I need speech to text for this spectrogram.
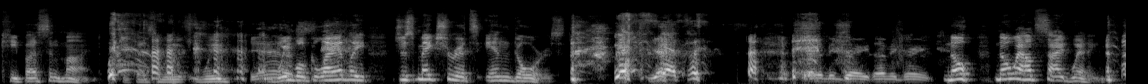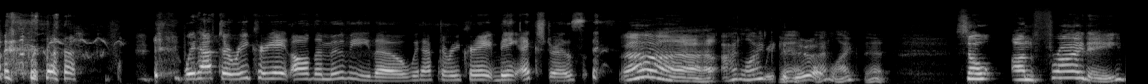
keep us in mind because we we, Yes. we will gladly just make sure it's indoors. Yes, Yeah. yes. That'd be great. That'd be great. no no outside wedding. We'd have to recreate all the movie though. We'd have to recreate being extras. ah, I like We could that. do it. I like that. So on Friday,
